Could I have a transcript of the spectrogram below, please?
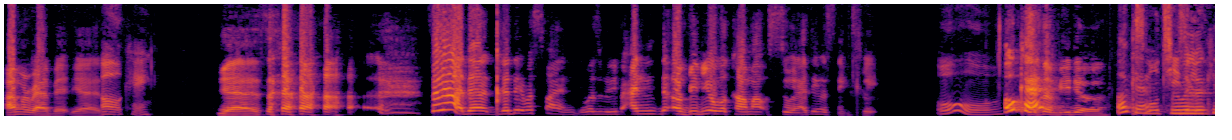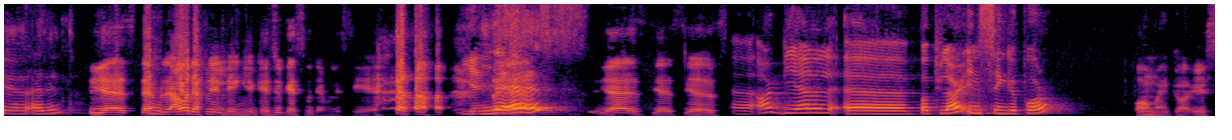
I'm a rabbit. Yes. Oh, okay. Yes. so yeah, the the date was fun. It was really fun, and a video will come out soon. I think it's next week. Oh. Okay. There's a video. Okay. Small We will look uh, at it. Yes, definitely. I will definitely link you guys. You guys will definitely see it. Yeah. Yes. yes, yes, yes. Uh, are BL uh, popular in Singapore? Oh my god, it's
